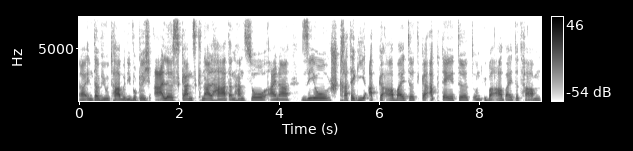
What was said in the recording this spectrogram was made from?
äh, interviewt habe, die wirklich alles ganz knallhart anhand so einer SEO-Strategie abgearbeitet, geupdatet und überarbeitet haben.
